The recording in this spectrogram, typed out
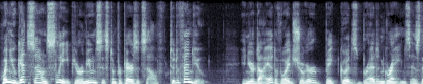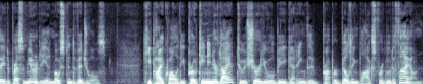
When you get sound sleep, your immune system prepares itself to defend you. In your diet, avoid sugar, baked goods, bread, and grains, as they depress immunity in most individuals. Keep high quality protein in your diet to assure you will be getting the proper building blocks for glutathione.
